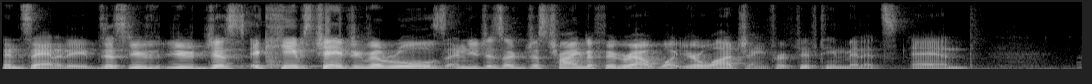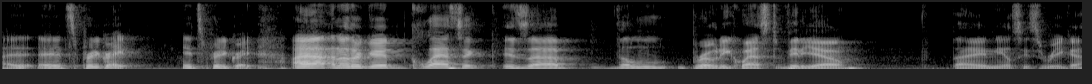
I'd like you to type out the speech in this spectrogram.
insanity. Just you, you just it keeps changing the rules, and you just are just trying to figure out what you're watching for 15 minutes, and it's pretty great. It's pretty great. Uh, another good classic is uh, the Brody Quest video by Neil Cicierega,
